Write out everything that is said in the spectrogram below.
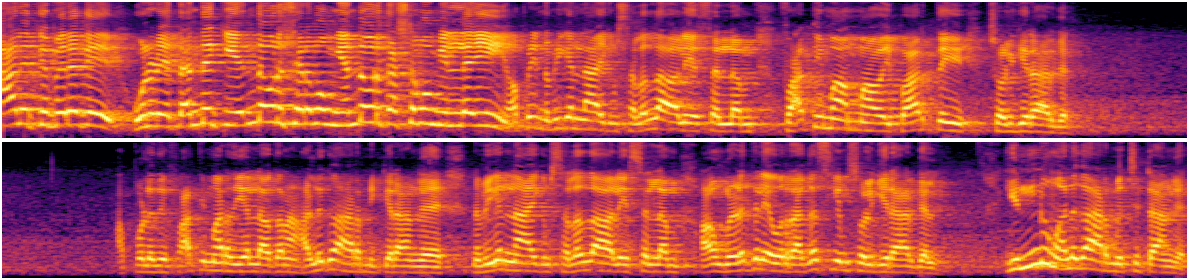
நாளுக்கு பிறகு உன்னுடைய தந்தைக்கு எந்த ஒரு சிரமமும் எந்த ஒரு கஷ்டமும் இல்லை அப்படின்னு நபிகள் நாயகம் சல்லல்லா அலிய செல்லம் ஃபாத்திமா அம்மாவை பார்த்து சொல்கிறார்கள். அப்பொழுது ஃபாத்திமா ரதி அல்லா அழுக ஆரம்பிக்கிறாங்க. நபிகள் நாயகம் சல்லல்லா அலி செல்லம் அவங்களிடத்தில் ஒரு ரகசியம் சொல்கிறார்கள். இன்னும் அழுக ஆரம்பிச்சிட்டாங்க.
